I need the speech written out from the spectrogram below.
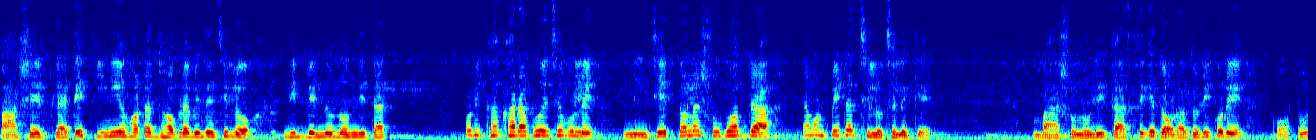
পাশের ফ্ল্যাটে কি নিয়ে হঠাৎ ঝগড়া বেঁধেছিল দিব্যেন্দু নন্দিতার। পরীক্ষা খারাপ হয়েছে বলে নিচের তলা সুভদ্রা এমন পেটাচ্ছিল ছেলেকে। বাসনলির কাছ থেকে দরাদরি করে কত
